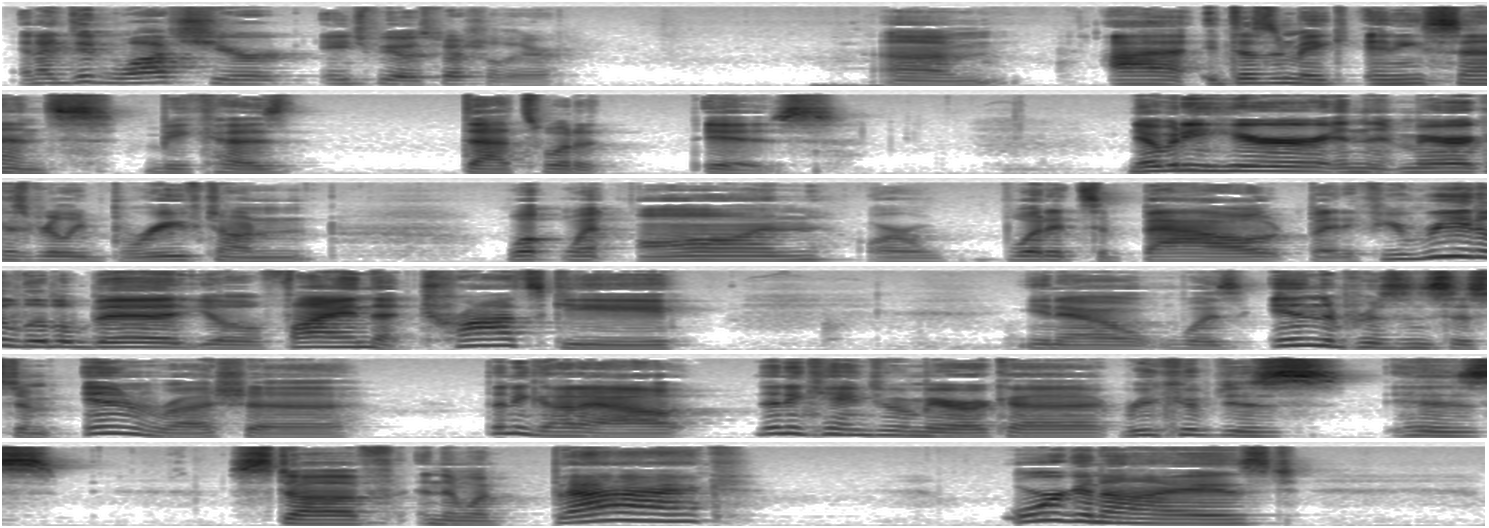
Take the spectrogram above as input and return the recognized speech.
And I did watch your HBO special there. Um, I, it doesn't make any sense because that's what it is. Nobody here in America is really briefed on what went on or what it's about. But if you read a little bit, you'll find that Trotsky, you know, was in the prison system in Russia. Then he got out. Then he came to America, recouped his his stuff, and then went back, organized,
